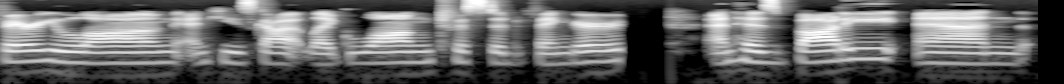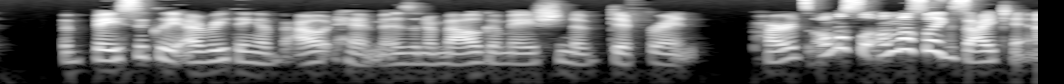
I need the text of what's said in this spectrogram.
very long, and he's got like long twisted fingers, and his body and basically everything about him is an amalgamation of different parts, almost almost like Zhaitan,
